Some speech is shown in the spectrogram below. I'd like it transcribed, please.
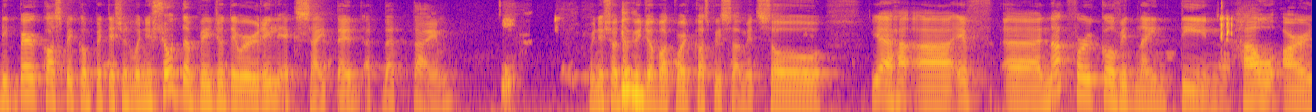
the pair cosplay competition, when you showed the video, they were really excited at that time. When you showed the video about World Cosplay Summit. So, yeah, uh, if uh, not for COVID 19, how are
